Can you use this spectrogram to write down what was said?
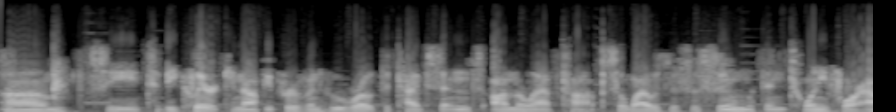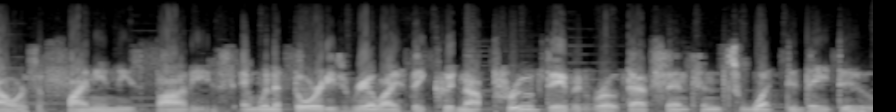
Um, let's see. To be clear, it cannot be proven who wrote the typed sentence on the laptop. So why was this assumed within 24 hours of finding these bodies? And when authorities realized they could not prove David wrote that sentence, what did they do?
